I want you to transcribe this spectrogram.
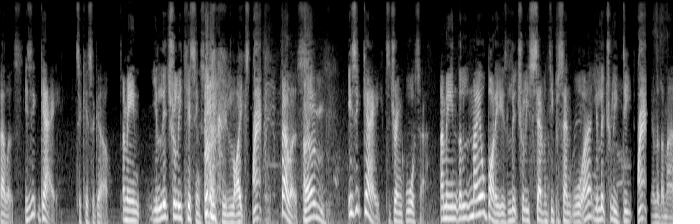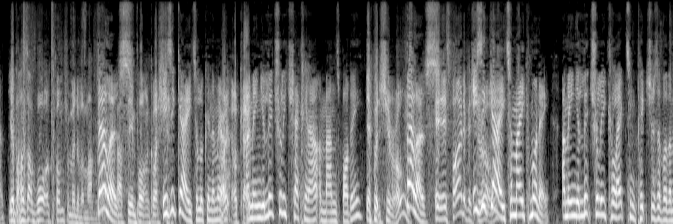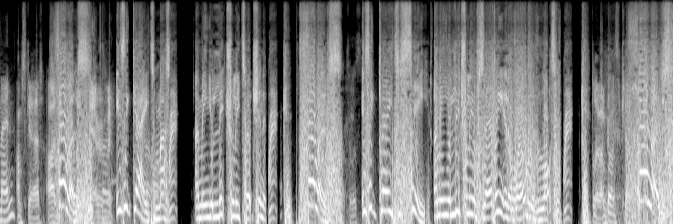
Fellas, is it gay to kiss a girl? I mean, you're literally kissing someone who likes. Fellas, Um, is it gay to drink water? I mean, the male body is literally 70% water. You're literally deep another man. yeah, but has that water come from another man? Fellas! That's the important question. Is it gay to look in the mirror? Right, okay. I mean, you're literally checking out a man's body. Yeah, but it's your own. Fellas! It is fine if it's Is it own. gay to make money? I mean, you're literally collecting pictures of other men. I'm scared. I Fellas! It's scaring me. Is it gay to mas- I mean, you're literally touching it. Fellas! Is it gay to see? I mean, you're literally observing in a world with lots of. Blue, I'm going to kill. Fellas!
